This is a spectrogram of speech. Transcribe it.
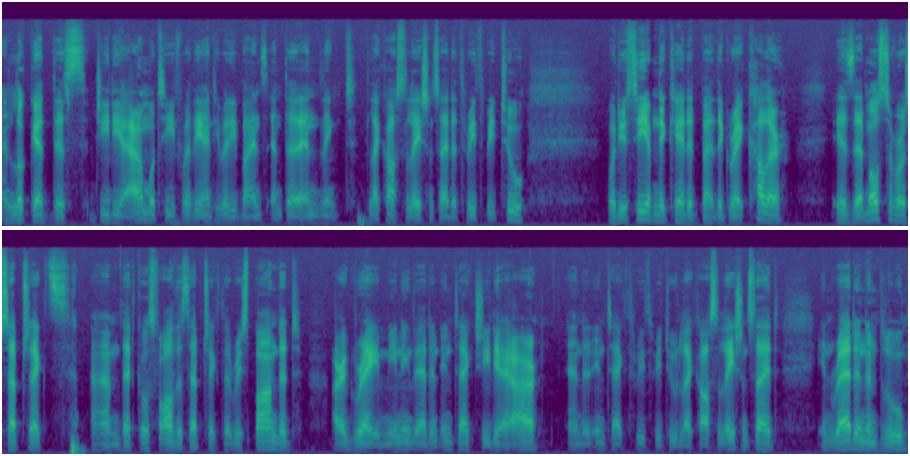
and look at this GDIR motif where the antibody binds and the end-linked glycosylation site at 332, what you see indicated by the gray color is that most of our subjects, um, that goes for all the subjects that responded, are gray, meaning they had an intact GDIR and an intact 332 glycosylation site. In red and in blue,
